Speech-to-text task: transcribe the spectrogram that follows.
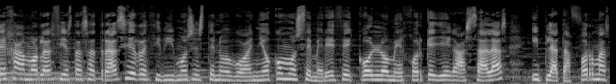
Dejamos las fiestas atrás y recibimos este nuevo año como se merece, con lo mejor que llega a salas y plataformas,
